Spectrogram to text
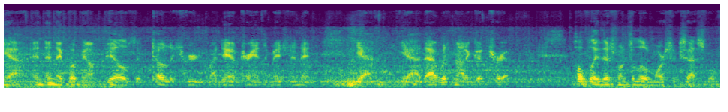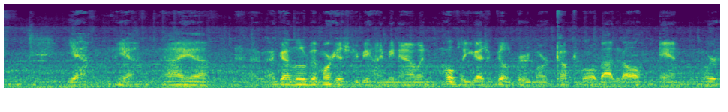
yeah, and then they put me on pills that totally screwed my damn transmission, and yeah, yeah, that was not a good trip hopefully this one's a little more successful. Yeah, yeah. I, uh, I've got a little bit more history behind me now, and hopefully you guys are feeling pretty more comfortable about it all. And we're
